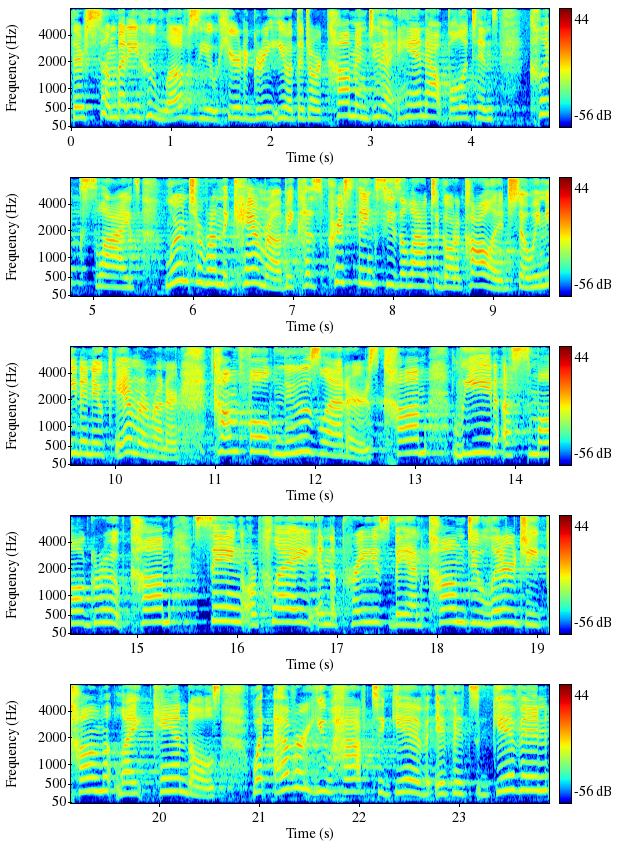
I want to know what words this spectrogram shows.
There's somebody who loves you here to greet you at the door. Come and do that. Hand out bulletins, click slides, learn to run the camera because Chris thinks he's allowed to go to college, so we need a new camera runner. Come fold newsletters. Come lead a small group. Come sing or play in the praise band. Come do liturgy. Come light candles. Whatever you have to give, if it's given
